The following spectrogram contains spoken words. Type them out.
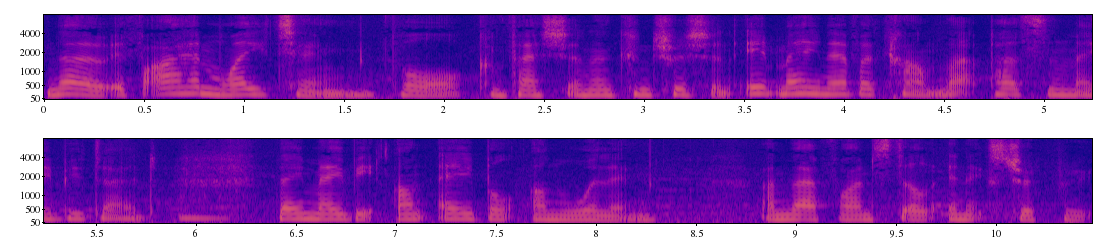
No, if I am waiting for confession and contrition, it may never come. That person may be dead. Mm. They may be unable, unwilling, and therefore I'm still inextricably,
